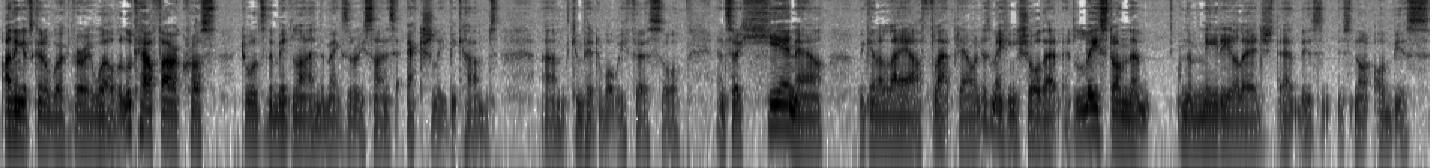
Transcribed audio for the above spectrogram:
I think it's going to work very well. But look how far across towards the midline the maxillary sinus actually becomes um, compared to what we first saw. And so here now, we're going to lay our flap down. We're just making sure that at least on the on the medial edge that there's, there's not obvious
